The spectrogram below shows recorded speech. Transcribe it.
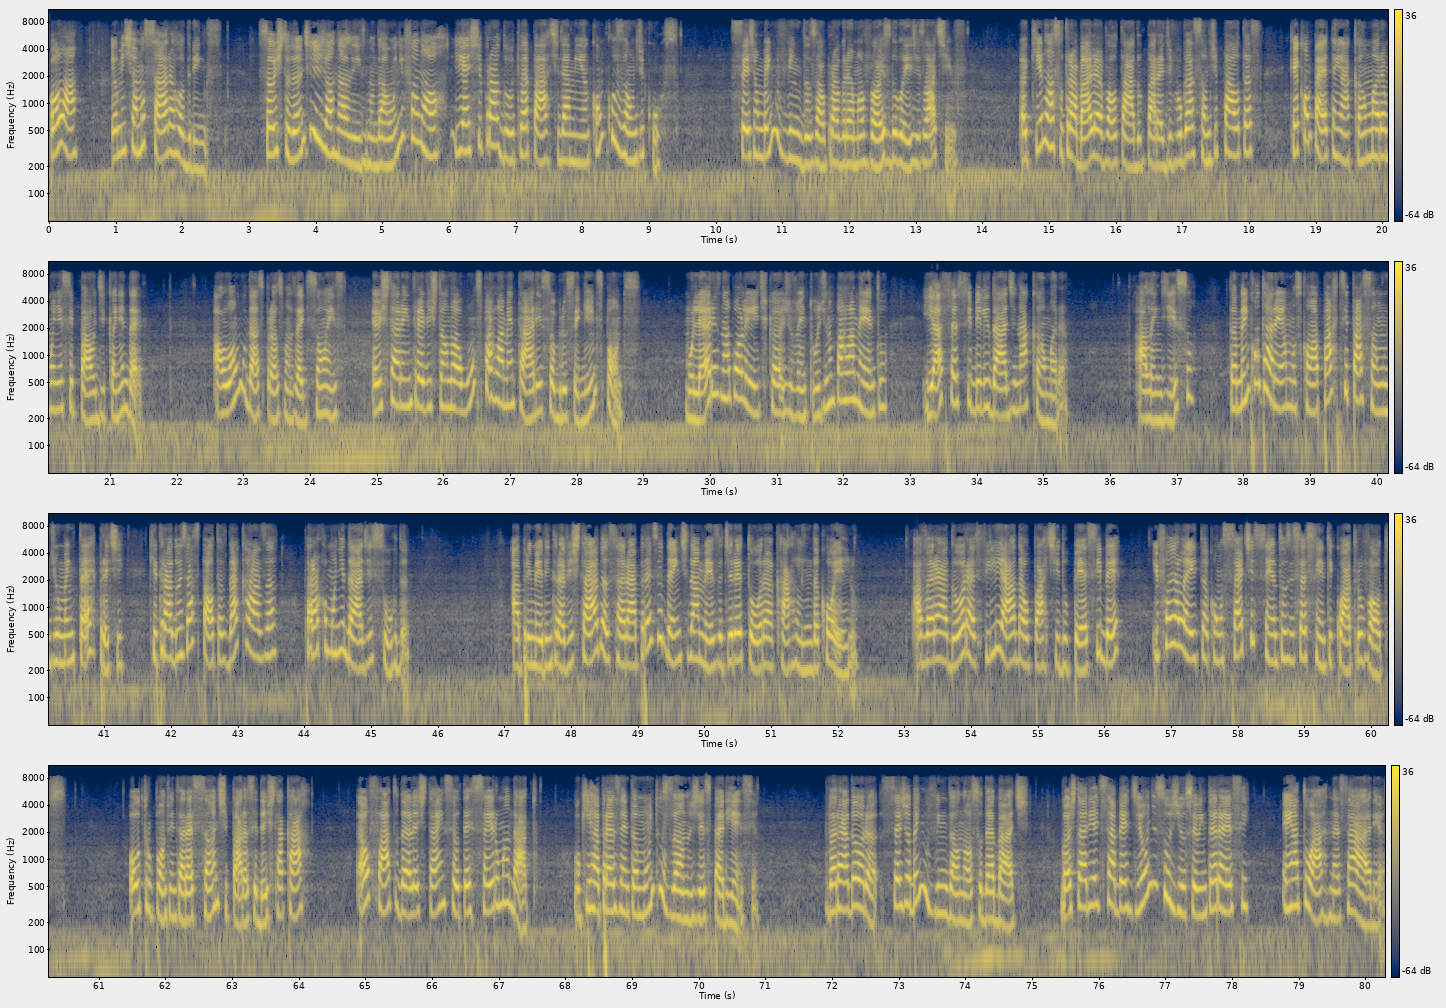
Olá, eu me chamo Sara Rodrigues. Sou estudante de jornalismo da Unifanor e este produto é parte da minha conclusão de curso. Sejam bem-vindos ao programa Voz do Legislativo. Aqui nosso trabalho é voltado para a divulgação de pautas que competem à Câmara Municipal de Canindé. Ao longo das próximas edições, eu estarei entrevistando alguns parlamentares sobre os seguintes pontos: mulheres na política, juventude no parlamento e acessibilidade na Câmara. Além disso, também contaremos com a participação de uma intérprete que traduz as pautas da casa para a comunidade surda. A primeira entrevistada será a presidente da mesa diretora, Carlinda Coelho. A vereadora é filiada ao partido PSB e foi eleita com 764 votos. Outro ponto interessante para se destacar é o fato dela estar em seu terceiro mandato, o que representa muitos anos de experiência. Vereadora, seja bem-vinda ao nosso debate. Gostaria de saber de onde surgiu seu interesse em atuar nessa área.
